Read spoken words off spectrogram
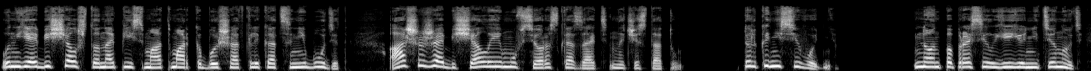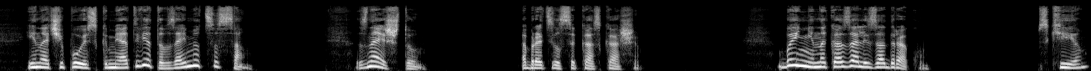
Он ей обещал, что на письма от Марка больше откликаться не будет. Аша же обещала ему все рассказать на чистоту. Только не сегодня. Но он попросил ее не тянуть, иначе поисками ответов займется сам. «Знаешь что?» — обратился Касс к Аше. «Бенни наказали за драку». «С кем?»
